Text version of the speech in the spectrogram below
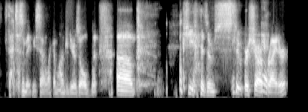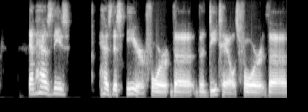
that doesn't make me sound like I'm 100 years old, but um, she is a super sharp writer, and has these has this ear for the the details for the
